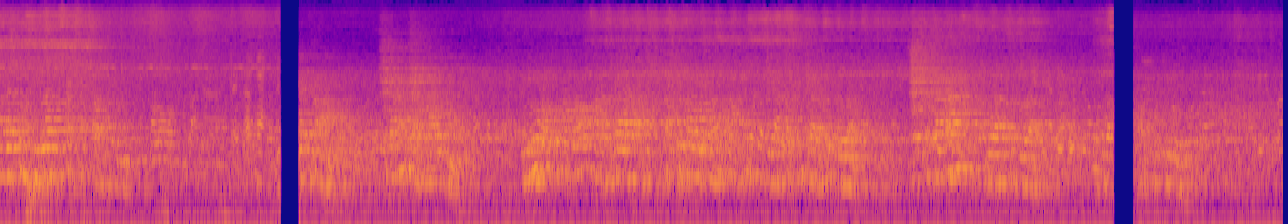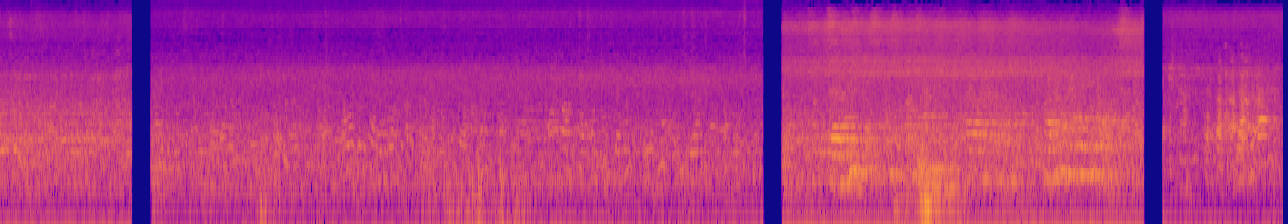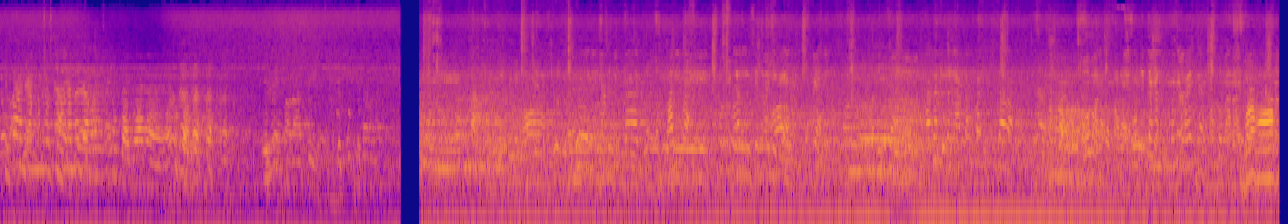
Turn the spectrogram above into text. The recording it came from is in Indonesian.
ada penghasilan seks kalau misalnya saya kita hanya mengerjakan aja Pak. Ini Oh,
